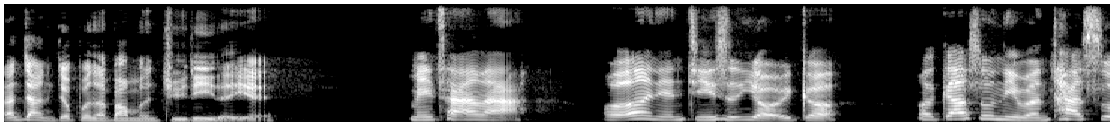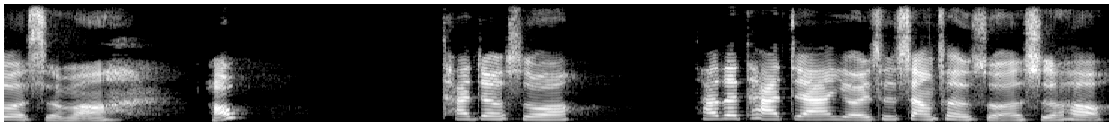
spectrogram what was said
那这样你就不能帮我们举例了耶？没差啦，我二年级时有一个，我告诉你们他说了什么。好，他就说他在他家有一次上厕所的时候，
